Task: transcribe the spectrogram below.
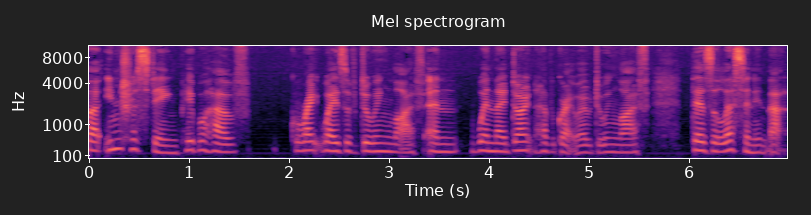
are interesting. People have great ways of doing life. And when they don't have a great way of doing life there's a lesson in that.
